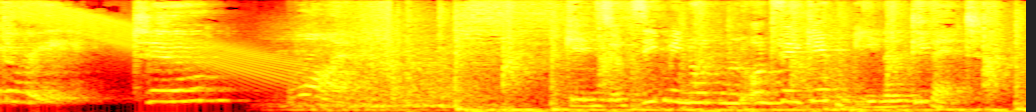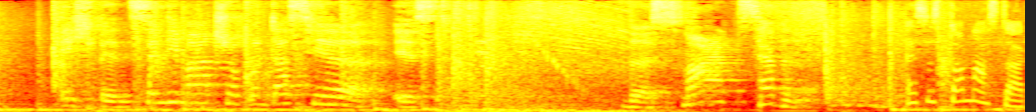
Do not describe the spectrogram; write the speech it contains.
three, two, one. Geben Sie uns sieben Minuten und wir geben Ihnen die Welt. Ich bin Cindy Marchuk und das hier ist The Smart Seven. Es ist Donnerstag,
